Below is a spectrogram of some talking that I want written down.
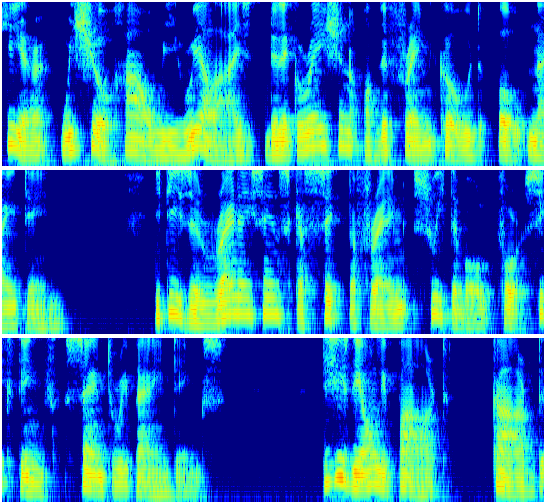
Here we show how we realized the decoration of the frame code 019. It is a Renaissance cassetta frame suitable for 16th century paintings. This is the only part carved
